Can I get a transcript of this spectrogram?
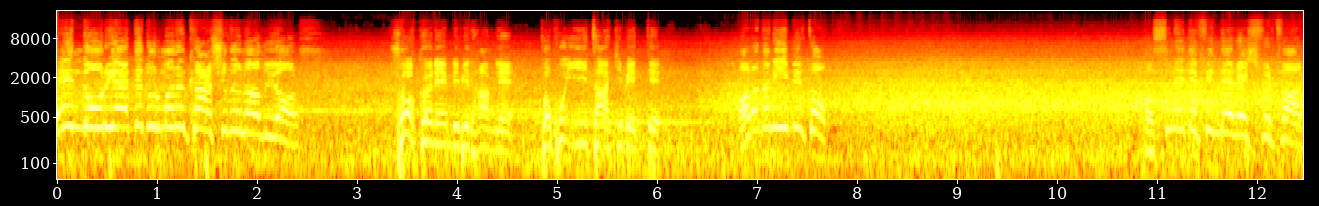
En doğru yerde durmanın karşılığını alıyor. Çok önemli bir hamle. Topu iyi takip etti. Aradan iyi bir top. Pasın hedefinde Rashford var.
